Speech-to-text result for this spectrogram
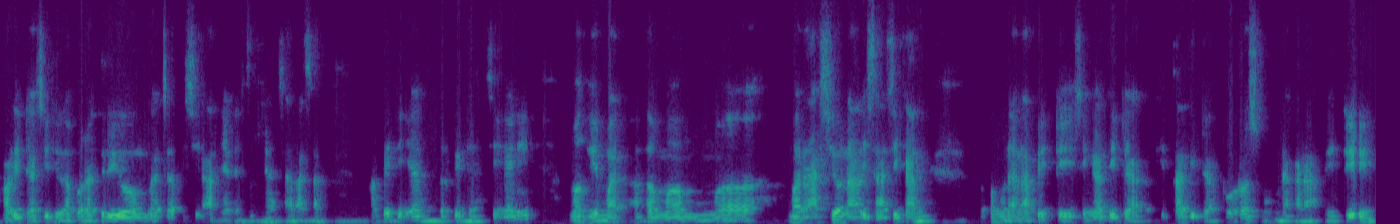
validasi di laboratorium baca PCR-nya dan seterusnya saya rasa APD-nya berbeda. Sehingga ini menghemat atau mem merasionalisasikan penggunaan APD sehingga tidak kita tidak boros menggunakan APD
